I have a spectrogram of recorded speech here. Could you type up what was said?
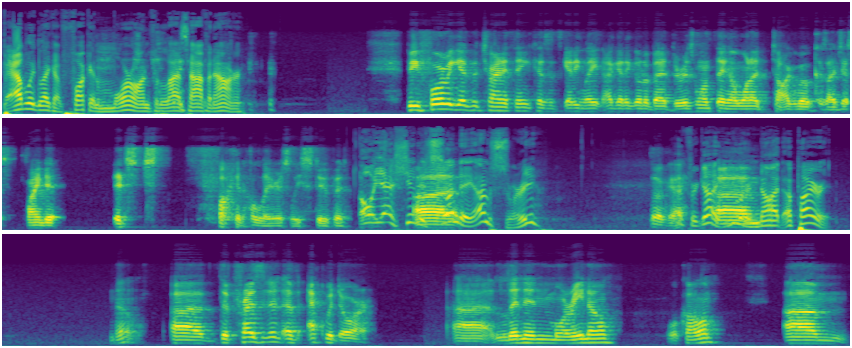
babbling like a fucking moron for the last half an hour. Before we get to trying to think, because it's getting late, I got to go to bed. There is one thing I want to talk about because I just find it, it's just fucking hilariously stupid. Oh yeah, shit! It's Uh, Sunday. I'm sorry. Okay, I forgot you are Um, not a pirate. No. Uh, the president of Ecuador, uh, Lenin Moreno, we'll call him. Um,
